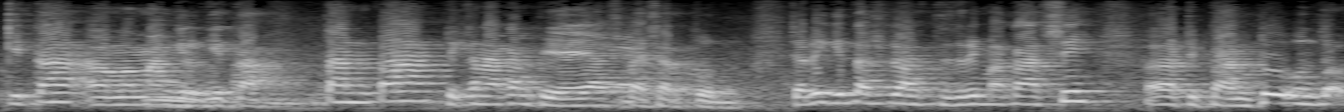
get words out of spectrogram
kita eh, memanggil kita tanpa dikenakan biaya speser pun. Jadi kita sudah terima kasih eh, dibantu untuk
